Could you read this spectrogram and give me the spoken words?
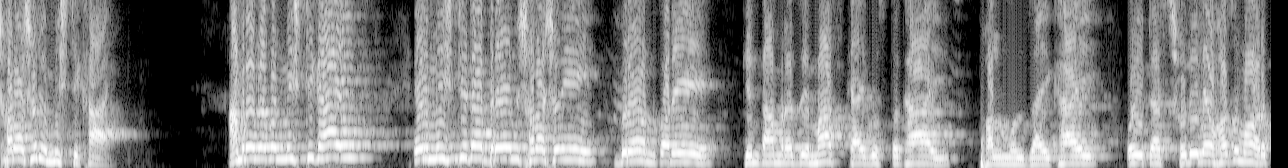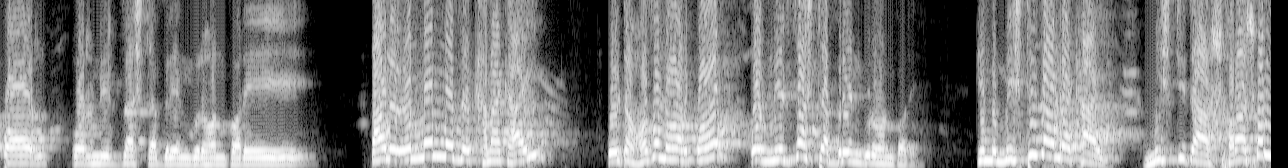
সরাসরি মিষ্টি খায়। আমরা যখন মিষ্টি খাই, এই মিষ্টিটা ব্রেন সরাসরি গ্রহণ করে। কিন্তু আমরা যে মাছ খাই, গোস্ত খাই, ফলমূল যাই খাই, ওইটা শরীরে হজম হওয়ার পর ওর নির্যাসটা ব্রেন গ্রহণ করে। তাহলে অন্যান্য যে খানা খাই, ওইটা হজম হওয়ার পর ওর নির্যাসটা ব্রেন গ্রহণ করে। কিন্তু মিষ্টি যে আমরা খাই, মিষ্টিটা সরাসরি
